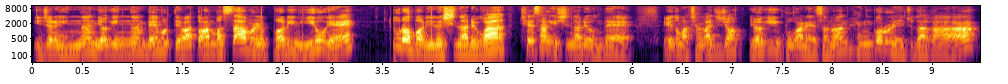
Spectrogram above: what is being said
이전에 있는 여기 있는 매물대와 또 한번 싸움을 벌인 이후에 뚫어버리는 시나리오가 최상의 시나리오인데 얘도 마찬가지죠. 여기 구간에서는 횡보를 해주다가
